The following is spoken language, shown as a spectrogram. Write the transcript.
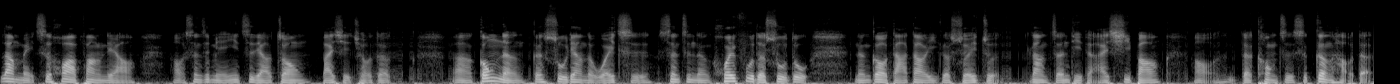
让每次化放疗哦，甚至免疫治疗中白血球的。呃，功能跟数量的维持，甚至能恢复的速度，能够达到一个水准，让整体的癌细胞哦的控制是更好的。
